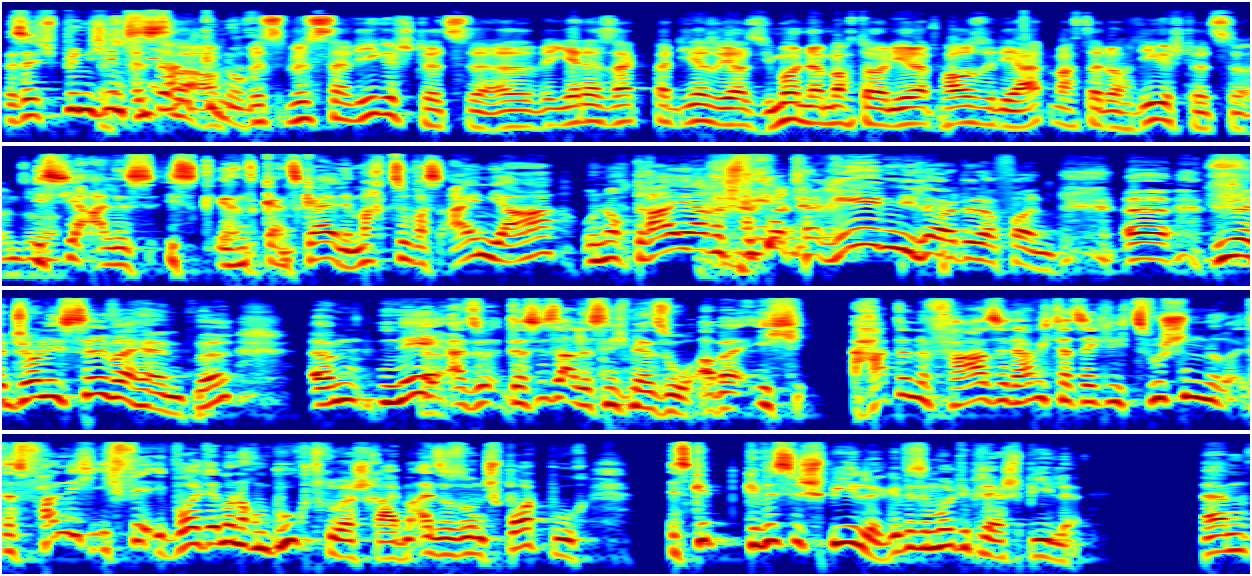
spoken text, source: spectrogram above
Das heißt, ich bin nicht Das interessant aber auch. genug. Du bist Mr. Liegestütze. Also jeder sagt bei dir so, ja, Simon, der macht doch in jeder Pause, die er hat, macht er doch Liegestütze und so. Ist ja alles, ist ganz, ganz geil. Der macht sowas ein Jahr und noch drei Jahre später reden die Leute davon. Äh, wie bei Johnny Silverhand, ne? Ähm, nee, also das ist alles nicht mehr so. Aber ich hatte eine Phase, da habe ich tatsächlich zwischen, das fand ich, ich, ich wollte immer noch ein Buch drüber schreiben, also so ein Sportbuch. Es gibt gewisse Spiele, gewisse Multiplayer-Spiele. Ähm,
